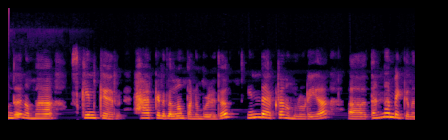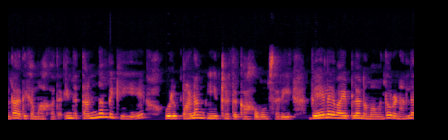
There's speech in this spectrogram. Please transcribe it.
வந்து நம்ம ஸ்கின் கேர் ஹேர் கேர் இதெல்லாம் பண்ணும் பொழுது இந்த நம்மளுடைய தன்னம்பிக்கை வந்து அதிகமாகுது. இந்த தன்னம்பிக்கையே ஒரு பணம் ஈட்டுறதுக்காகவும் சரி வேலை வாய்ப்பில் நம்ம வந்து ஒரு நல்ல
